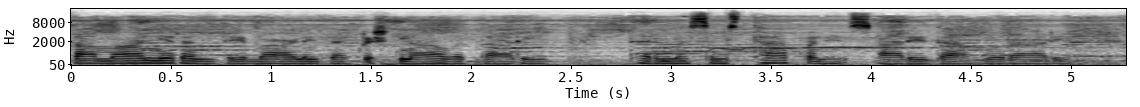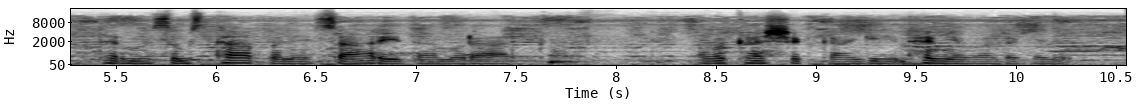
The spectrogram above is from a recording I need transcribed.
ಸಾಮಾನ್ಯರಂತೆ ಬಾಳಿದ ಕೃಷ್ಣಾವತಾರಿ, ಧರ್ಮ ಸಂಸ್ಥಾಪನೆ ಸಾರಿದ ಮುರಾರಿ, ಧರ್ಮ ಸಂಸ್ಥಾಪನೆ ಸಾರಿದ ಮುರಾರಿ. ಅವಕಾಶಕ್ಕಾಗಿ ಧನ್ಯವಾದಗಳು.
